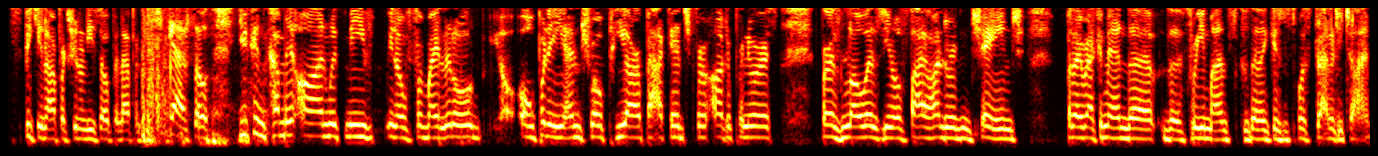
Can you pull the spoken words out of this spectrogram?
speaking opportunities open up. And yeah, so you can come on with me, you know, for my little opening intro PR package for entrepreneurs for as low as, you know, 500 and change but I recommend the the three months because then it gives us more strategy time.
